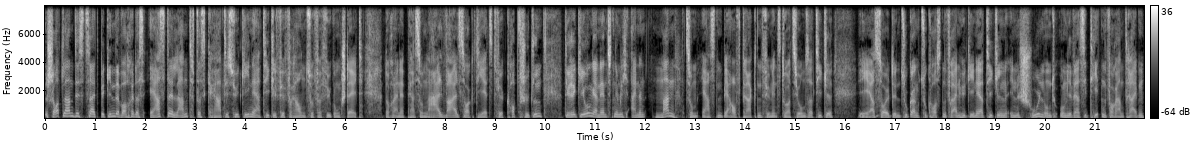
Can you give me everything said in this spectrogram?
Schottland ist seit Beginn der Woche das erste Land, das gratis Hygieneartikel für Frauen zur Verfügung stellt. Doch eine Personalwahl sorgt jetzt für Kopfschütteln. Die Regierung ernennt nämlich einen Mann zum ersten Beauftragten für Menstruationsartikel. Er soll den Zugang zu kostenfreien Hygieneartikeln in Schulen und Universitäten vorantreiben.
